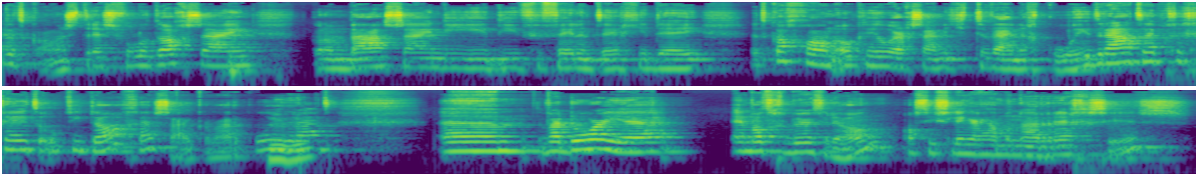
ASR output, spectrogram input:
dat kan een stressvolle dag zijn, het kan een baas zijn die, die vervelend tegen je deed. Het kan gewoon ook heel erg zijn dat je te weinig koolhydraten hebt gegeten op die dag, hè, suikerware koolhydraten. Mm waardoor je, en wat gebeurt er dan als die slinger helemaal naar rechts is?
